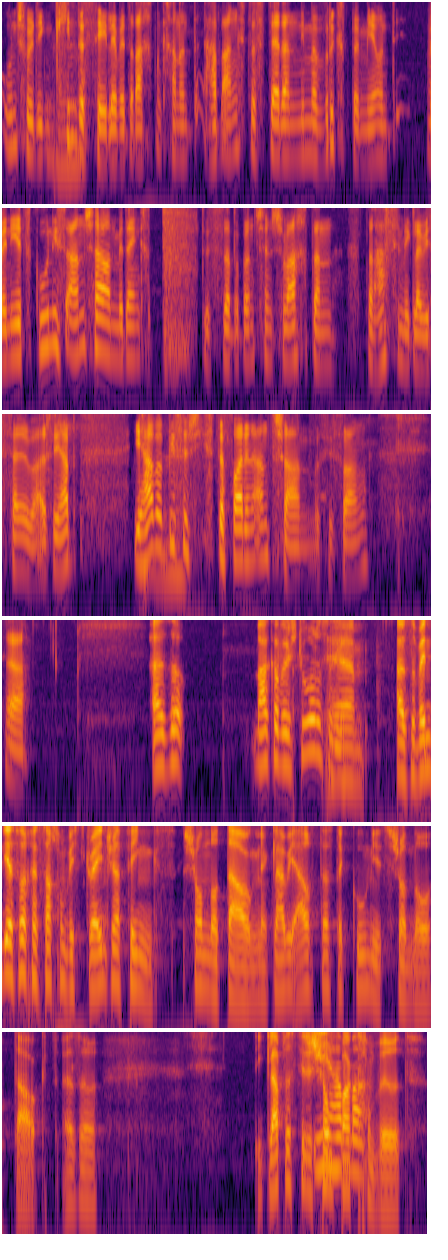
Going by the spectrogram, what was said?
unschuldigen mhm. Kinderseele betrachten kann und habe Angst, dass der dann nicht mehr wirkt bei mir. Und wenn ich jetzt Goonies anschaue und mir denke, das ist aber ganz schön schwach, dann, dann hasse ich mich, glaube ich, selber. Also ich habe ich hab ein mhm. bisschen Schiss davor, den anzuschauen, muss ich sagen. Ja. Also, Marco, willst du oder so? Ähm, also wenn dir solche Sachen wie Stranger Things schon noch taugen, dann glaube ich auch, dass der Goonies schon noch taugt. Also ich glaube, dass dir das schon packen wird.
